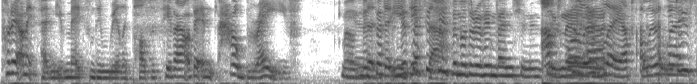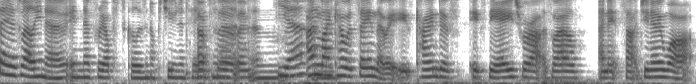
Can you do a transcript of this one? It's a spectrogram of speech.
put it on its head and you've made something really positive out of it. And how brave! Well, Yeah. necess- That- that necessity is the mother of invention, isn't Absolutely, it? absolutely. And they do say as well, you know, in every obstacle is an opportunity. isn't it? Absolutely. And Yeah. And like I was saying though, it, it's kind of it's the age we're at as well, and it's that. Do you know what?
